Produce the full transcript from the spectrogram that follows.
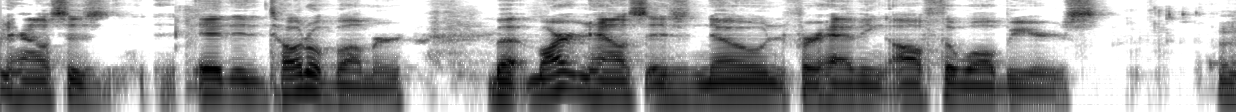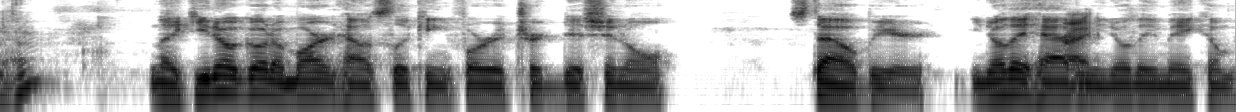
Martin House is it, it total bummer. But Martin House is known for having off the wall beers. Like you don't go to Martin House looking for a traditional style beer. You know they have Right. them, you know they make them,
